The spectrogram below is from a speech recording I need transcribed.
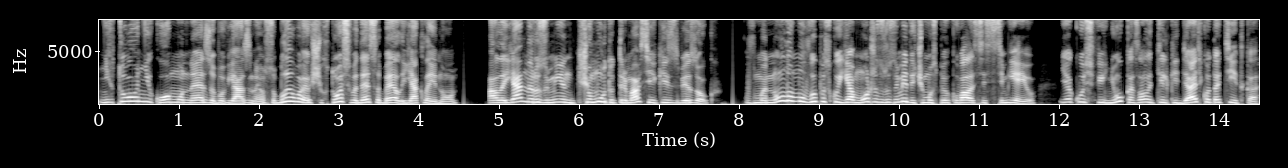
Ніхто нікому не зобов'язаний, особливо якщо хтось веде себе як лайно. Але я не розумію, чому тут тримався якийсь зв'язок. В минулому випуску я можу зрозуміти, чому спілкувалася з сім'єю. Якусь фігню казали тільки дядько та тітка,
